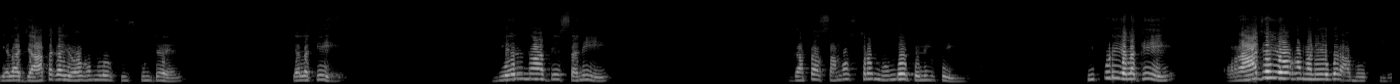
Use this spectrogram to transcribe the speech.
ఇలా జాతక యోగంలో చూసుకుంటే వీళ్ళకి ఏరునాటి శని గత సంవత్సరం ముందే తొలగిపోయింది. ఇప్పుడు వీళ్ళకి రాజయోగం అనేది రాబోతుంది.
